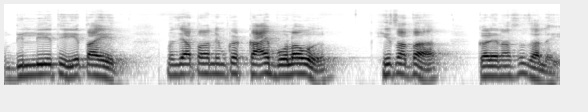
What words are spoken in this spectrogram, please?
दिल्ली येथे येत आहेत. म्हणजे आता नेमकं काय बोलावं हेच आता कळेनासं झालं आहे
